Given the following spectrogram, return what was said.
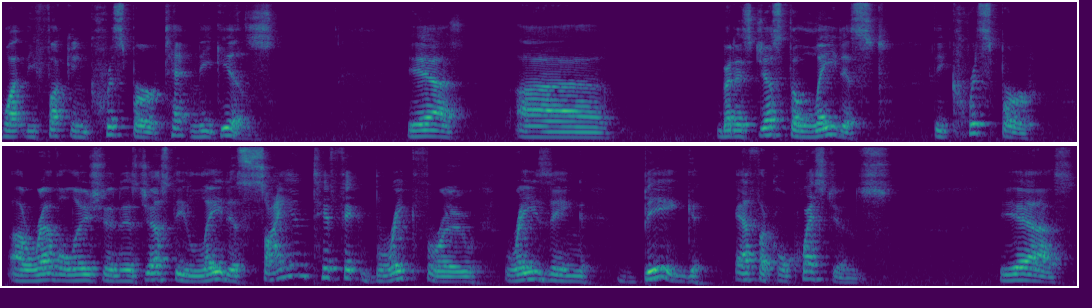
what the fucking CRISPR technique is. Yes, uh, but it's just the latest. The CRISPR uh, revolution is just the latest scientific breakthrough raising big ethical questions. Yes.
